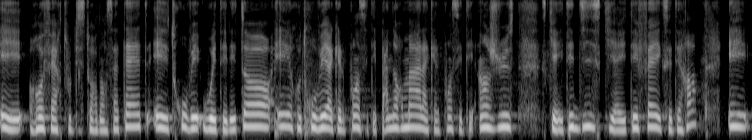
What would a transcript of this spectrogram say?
et refaire toute l'histoire dans sa tête, et trouver où étaient les torts, et retrouver à quel point c'était pas normal, à quel point c'était injuste, ce qui a été dit, ce qui a été fait, etc. Et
